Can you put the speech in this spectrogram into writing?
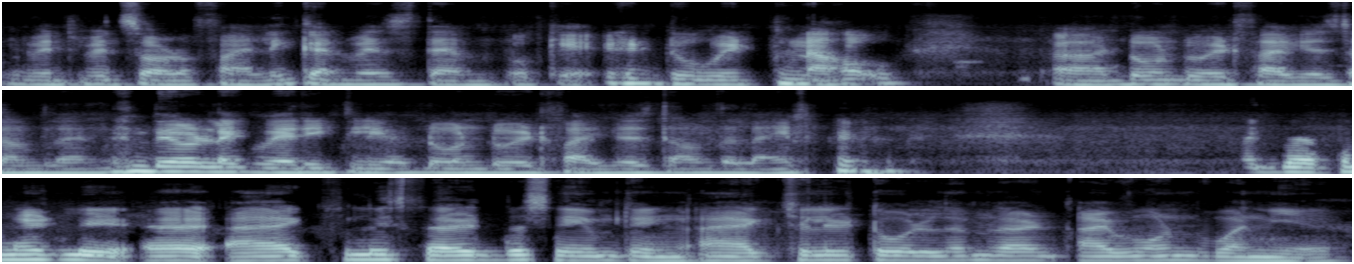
which which sort of finally convinced them, okay, do it now. Uh, don't do it five years down the line. And they were like very clear, don't do it five years down the line. Definitely. I, I actually said the same thing. I actually told them that I want one year.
